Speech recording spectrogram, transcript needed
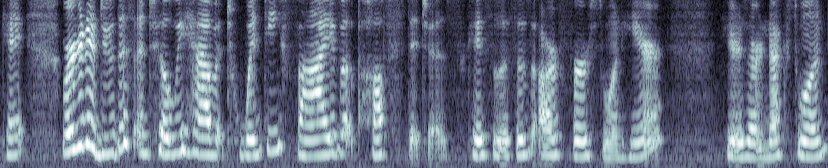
Okay, we're going to do this until we have 25 puff stitches. Okay, so this is our first one here. Here's our next one.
